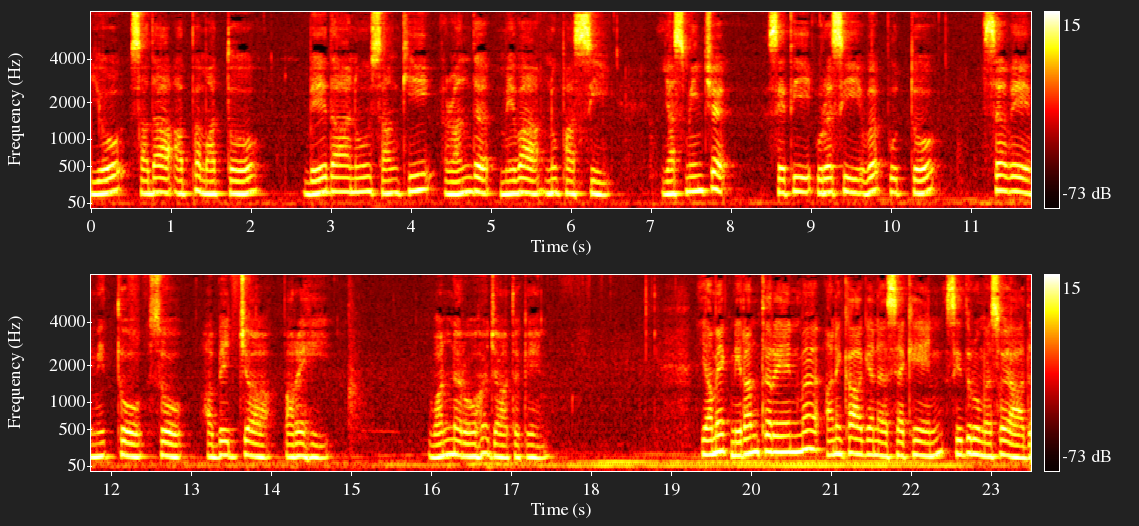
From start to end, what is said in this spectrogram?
යෝ සදා අපමත්තෝ බේදානු සංකී රන්ද මෙවා නුපස්සී යස්මින්ච සෙති උරසීව පුත්තෝ සවේ මිත්තෝ සෝ අබෙජ්ජා පරෙහි වන්නරෝහ ජාතකයෙන් යමෙක් නිරන්තරයෙන්ම අනිකා ගැන සැකයෙන් සිදුරුම සොයාද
